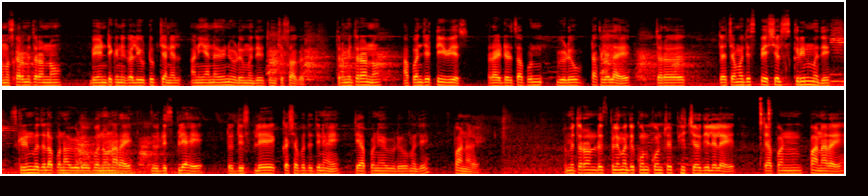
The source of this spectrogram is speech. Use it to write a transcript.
नमस्कार मित्रांनो B N technical YouTube channel आणि या नवीन व्हिडिओमध्ये तुमचे स्वागत. तर मित्रांनो आपण जे टी व्ही एस रायडरचा आपण व्हिडिओ टाकलेला आहे तर त्याच्यामध्ये स्पेशल स्क्रीनमध्ये स्क्रीनबद्दल आपण हा व्हिडिओ बनवणार आहे. जो डिस्प्ले आहे तो डिस्प्ले कशा पद्धतीने आहे ते आपण या व्हिडिओमध्ये पाहणार आहे. तर मित्रांनो डिस्प्लेमध्ये कोणकोणते फीचर दिलेले आहेत ते आपण पाहणार आहे.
